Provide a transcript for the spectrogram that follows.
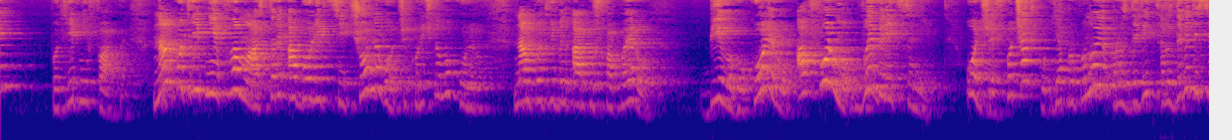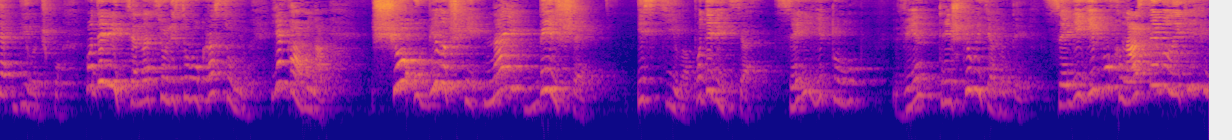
потрібні фарби. Нам потрібні фломастери або олівці чорного чи коричневого кольору. Нам потрібен аркуш паперу білого кольору, а форму виберіть самі. Отже, спочатку я пропоную роздивитися білочку. Подивіться на цю лісову красуню. Яка вона? Що у білочки найбільше із тіла? Подивіться, це її тулуб. Він трішки витягнутий. Це її пухнастий великий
